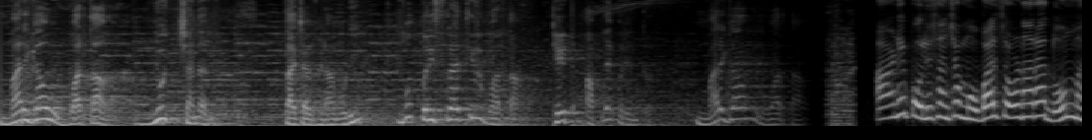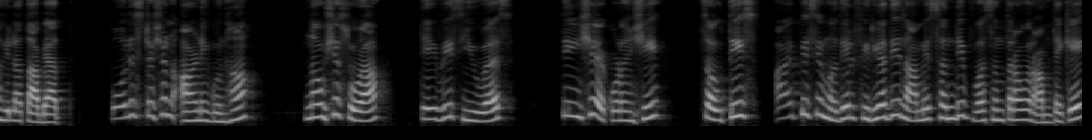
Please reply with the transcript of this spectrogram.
मारेगाव वार्ता न्यूज चॅनल. ताज्या घडामोडी व परिसरातील वार्ता थेट आपल्यापर्यंत. मारेगाव वार्ता. आर्णी पोलिसांच्या मोबाईल चोरणाऱ्या दोन महिला ताब्यात. पोलीस स्टेशन आणि गुन्हा नऊशे सोळा तेवीस यू एस तीनशे एकोणऐंशी चौतीस आय पी सीमधील फिर्यादी नामे संदीप वसंतराव रामटेके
